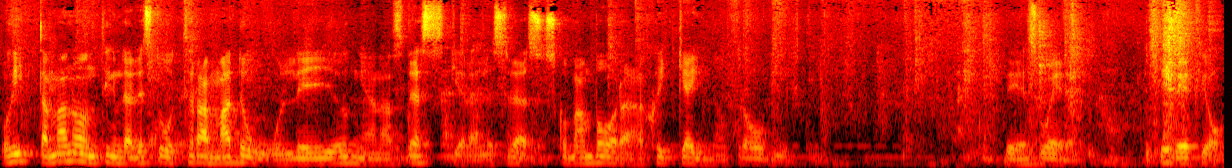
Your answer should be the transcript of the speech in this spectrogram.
Och hittar man någonting där det står tramadol i ungarnas väskor eller sådär så ska man bara skicka in dem för avgiftning. Det är så är det. Det vet jag.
